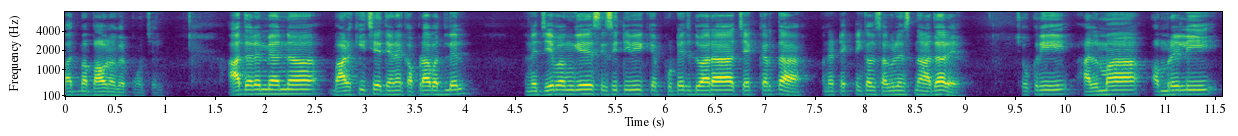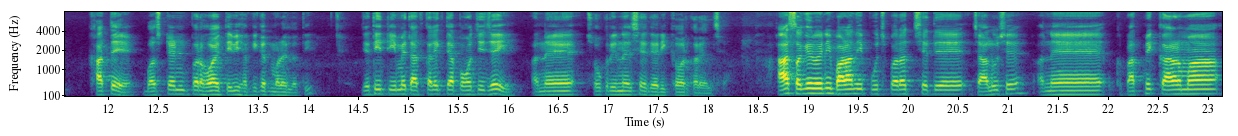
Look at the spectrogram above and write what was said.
બાદમાં ભાવનગર પહોંચેલ. આ દરમિયાન બાળકી છે તેણે કપડાં બદલેલ અને જે અંગે સીસીટીવી કે ફૂટેજ દ્વારા ચેક કરતા અને ટેકનિકલ સર્વેલન્સના આધારે છોકરી હાલમાં અમરેલી ખાતે બસ સ્ટેન્ડ પર હોય તેવી હકીકત મળેલ હતી. જેથી ટીમે તાત્કાલિક ત્યાં પહોંચી જઈ અને છોકરીને છે તે રિકવર કરેલ છે. આ સગીરવયની બાળાની પૂછપરછ છે તે ચાલુ છે અને પ્રાથમિક કારણમાં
